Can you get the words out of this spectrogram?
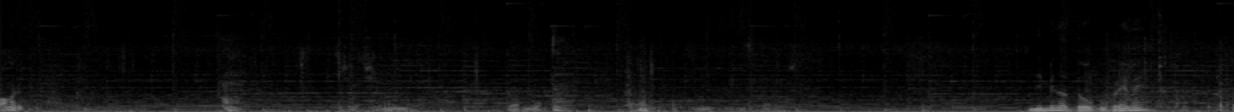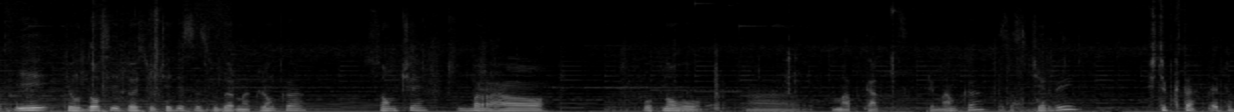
Хвана ли? Не мина дълго време и Теодоси и той се очети с ударна клонка, сомче, Браво! отново маткат примамка с черви Щипката, ето.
